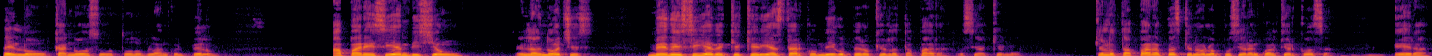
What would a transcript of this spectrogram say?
pelo canoso, todo blanco el pelo. Aparecía en visión en las noches. Me decía de que quería estar conmigo, pero que lo tapara. O sea, que lo, que lo tapara, pues que no lo pusiera en cualquier cosa. Era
